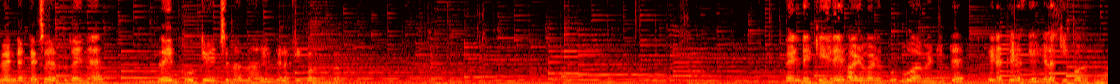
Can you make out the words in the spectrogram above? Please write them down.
വെണ്ടക്ക ചേർത്ത് കഴിഞ്ഞാൽ ഫ്ലെയിം കൂട്ടി വെച്ച് നന്നായി ഇളക്കി കൊടുക്കുക. വെണ്ടയ്ക്കയിലെ വഴുവഴുപ്പ് പോവാൻ വേണ്ടിയിട്ട് ഇടക്കിടക്ക് ഇളക്കി കൊടുക്കുക.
